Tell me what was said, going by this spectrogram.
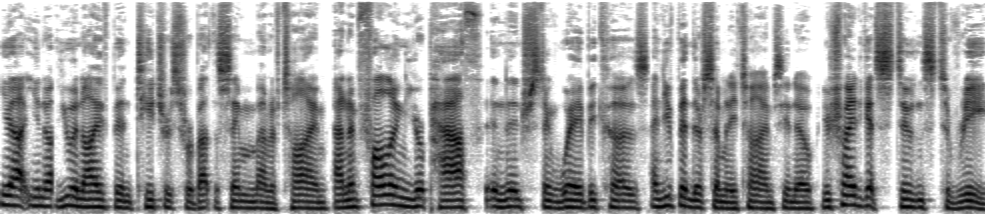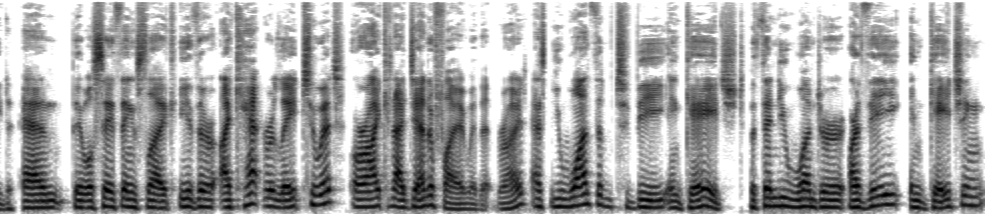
Yeah, you know, you and I have been teachers for about the same amount of time, and I'm following your path in an interesting way because, and you've been there so many times, you know, you're trying to get students to read, and they will say things like either I can't relate to it or I can identify with it, right? As you want them to be engaged, but then you wonder, are they engaging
